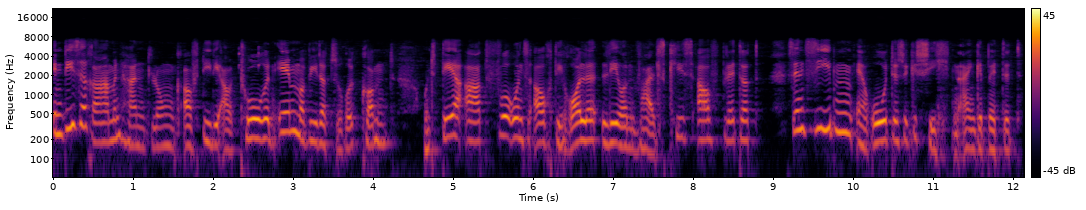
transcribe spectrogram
In diese Rahmenhandlung, auf die die Autorin immer wieder zurückkommt und derart vor uns auch die Rolle Leon Walskis aufblättert, sind sieben erotische Geschichten eingebettet,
